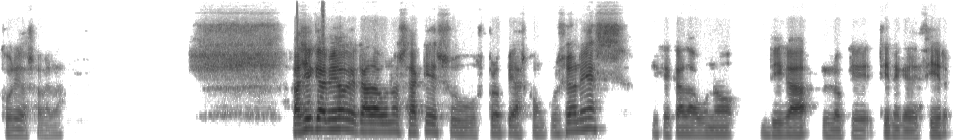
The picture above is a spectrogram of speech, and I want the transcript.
Curioso, ¿verdad? Así que, amigo, que cada uno saque sus propias conclusiones y que cada uno diga lo que tiene que decir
